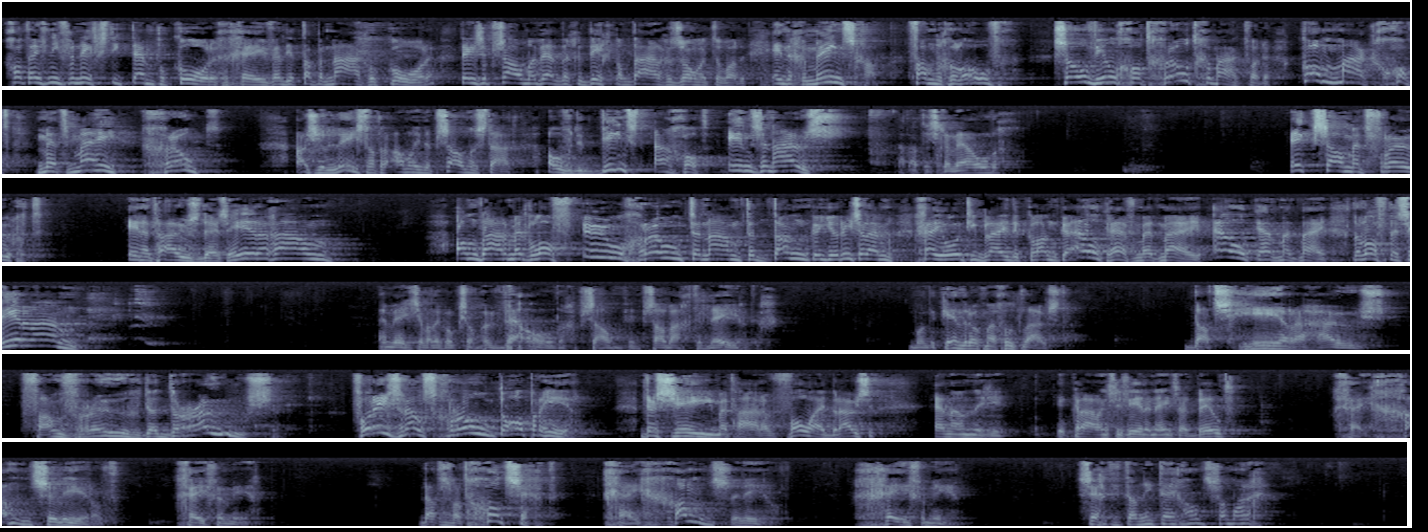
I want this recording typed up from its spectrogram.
God heeft niet voor niks die tempelkoren gegeven en die tabernakelkoren. Deze psalmen werden gedicht om daar gezongen te worden. In de gemeenschap van de gelovigen. Zo wil God groot gemaakt worden. Kom, maak God met mij groot. Als je leest wat er allemaal in de psalmen staat over de dienst aan God in zijn huis. Nou, dat is geweldig. Ik zal met vreugd in het huis des Heren gaan. Om daar met lof uw grote naam te danken, Jeruzalem. Gij hoort die blijde klanken. Elk hef met mij. Elk hef met mij. De lof des Heren aan. En weet je wat ik ook zo'n geweldige psalm vind? Psalm 98. Moet de kinderen ook maar goed luisteren. Dat herenhuis van vreugde druisen. Voor Israëls grote opperheer. De zee met haar volheid bruisen. En dan is Kralingse veer ineens uit beeld. Gij ganse wereld, geef hem meer. Dat is wat God zegt. Gij ganse wereld, geef hem meer. Zegt hij dan niet tegen ons vanmorgen?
